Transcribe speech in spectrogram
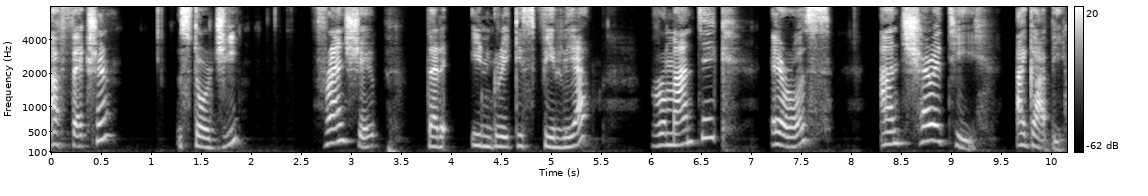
affection, storge, friendship, that in Greek is philia, romantic, eros, and charity, agape.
